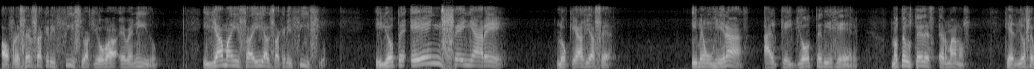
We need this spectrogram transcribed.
a ofrecer sacrificio a Jehová he venido. Y llama a Isaí al sacrificio. Y yo te enseñaré lo que has de hacer. Y me ungirás al que yo te dijere. Note ustedes, hermanos, que Dios es,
